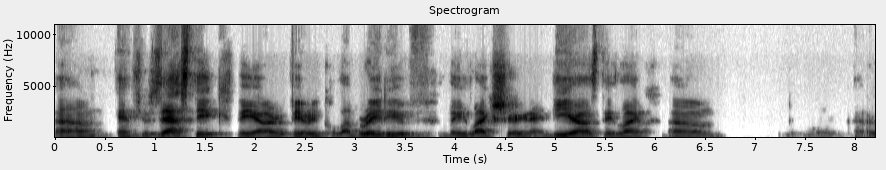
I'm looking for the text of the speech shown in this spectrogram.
um, enthusiastic. They are very collaborative. They like sharing ideas. They like um, uh,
